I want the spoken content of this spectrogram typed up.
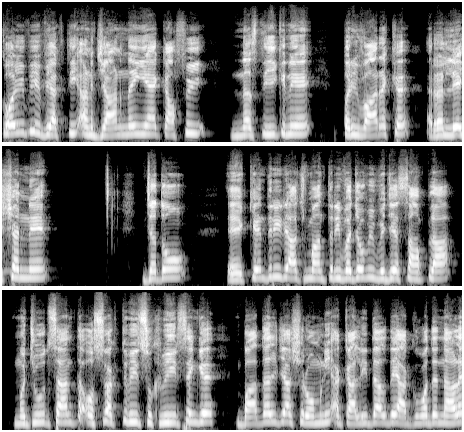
ਕੋਈ ਵੀ ਵਿਅਕਤੀ ਅਣਜਾਣ ਨਹੀਂ ਹੈ। ਕਾਫੀ ਨਜ਼ਦੀਕ ਨੇ, ਪਰਿਵਾਰਕ ਰਿਲੇਸ਼ਨ ਨੇ। ਜਦੋਂ ਕੇਂਦਰੀ ਰਾਜ ਮੰਤਰੀ ਵਜੋਂ ਵੀ ਵਿਜੇ ਸਾਂਪਲਾ ਮੌਜੂਦ ਸਨ, ਤਾਂ ਉਸ ਵਕਤ ਵੀ ਸੁਖਵੀਰ ਸਿੰਘ ਬਾਦਲ ਜਾਂ ਸ਼੍ਰੋਮਣੀ ਅਕਾਲੀ ਦਲ ਦੇ ਆਗੂਆਂ ਦੇ ਨਾਲ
